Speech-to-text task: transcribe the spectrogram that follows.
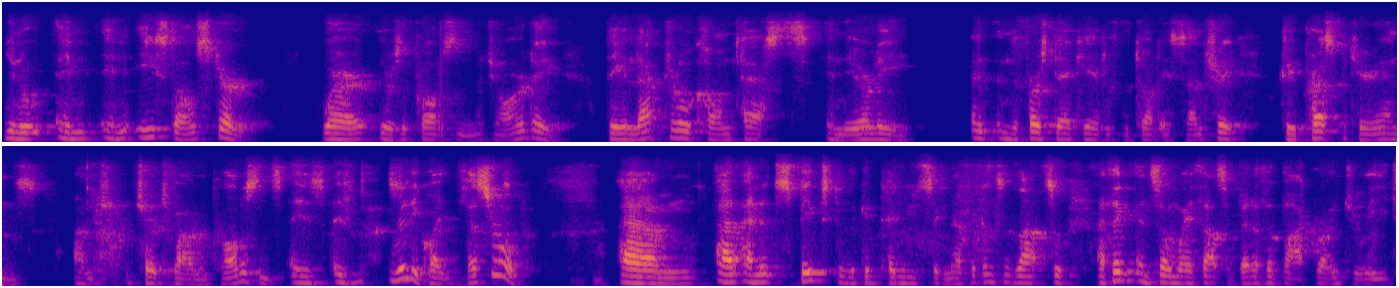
you know, in in East Ulster, where there's a Protestant majority, the electoral contests in the early, in, in the first decade of the 20th century between Presbyterians and Church of Ireland Protestants is, is really quite visceral. Um, and, and it speaks to the continued significance of that. So I think in some ways that's a bit of a background to read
